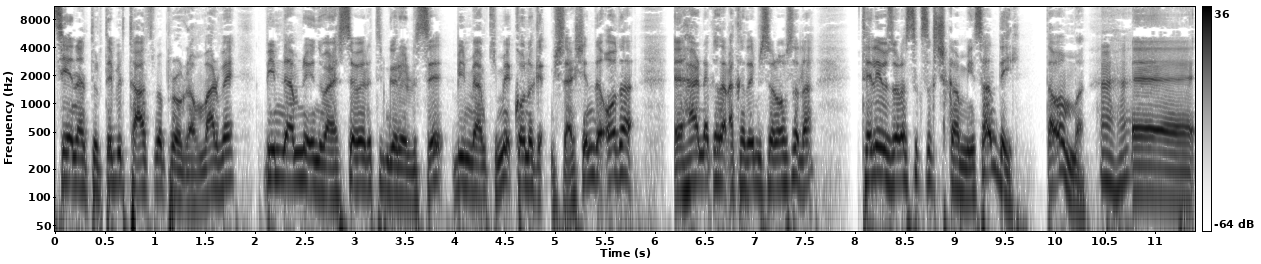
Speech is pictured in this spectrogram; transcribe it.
CNN Türk'te bir tartışma programı var ve bilmem ne üniversite öğretim görevlisi bilmem kimi konuk etmişler. Şimdi o da e, her ne kadar akademisyen olsa da televizyona sık sık çıkan bir insan değil. Tamam mı? Hı hı. E,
